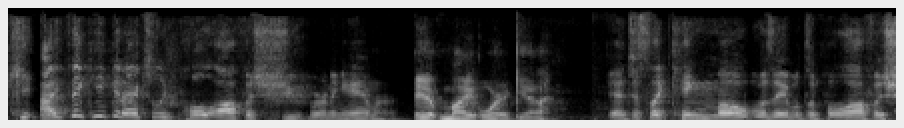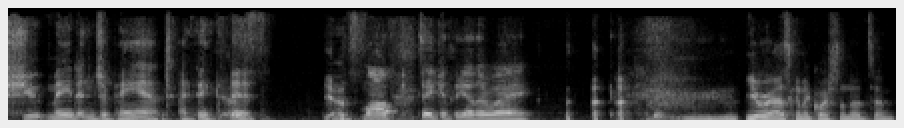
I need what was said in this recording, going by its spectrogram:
he, I think he could actually pull off a shoot burning hammer. It might work, yeah. Yeah, just like King Mo was able to pull off a shoot made in Japan. I think that Yes. Moth could take it the other way. You were asking a question though, Tim.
